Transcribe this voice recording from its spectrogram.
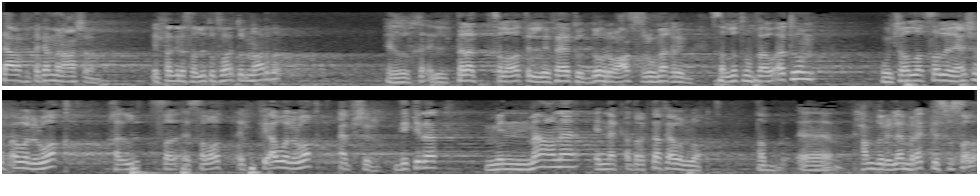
تعرف انت كم من عشرة؟ الفجر صليته في وقته النهاردة؟ الثلاث صلوات اللي فاتوا الظهر وعصر ومغرب صليتهم في أوقاتهم؟ وإن شاء الله تصلي العشاء في أول الوقت. خليت الصلوات في أول الوقت أبشر. دي كده من معنى إنك أدركتها في أول الوقت. طب آه الحمد لله مركز في الصلاة.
